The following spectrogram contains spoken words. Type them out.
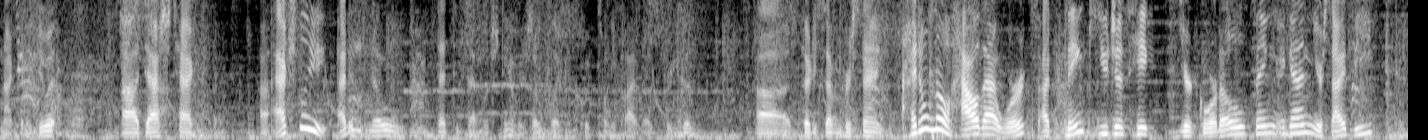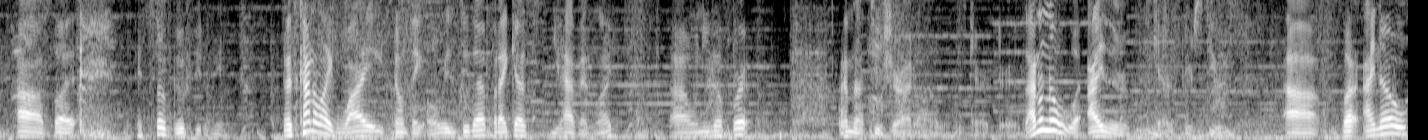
Not going to do it. Uh, dash attack. Uh, actually, I didn't know that did that much damage. That was like a quick 25. That was pretty good. Uh, 37%. I don't know how that works. I think you just hit your Gordo thing again, your side B. Uh, but it's so goofy to me. And it's kind of like, why don't they always do that? But I guess you have N-Leg uh, when you go for it. I'm not too sure. I don't know what this character is. I don't know what either of these characters do. Uh, but I know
